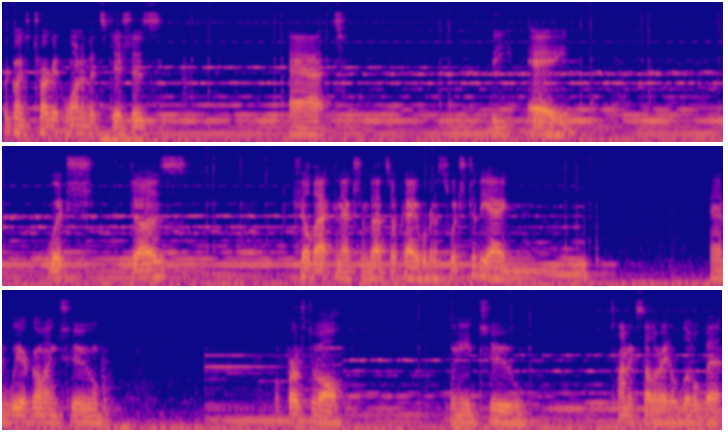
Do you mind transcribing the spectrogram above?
We're going to target one of its dishes at the A, which does kill that connection, but that's okay. We're going to switch to the A. And we are going to, well, first of all, we need to time accelerate a little bit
